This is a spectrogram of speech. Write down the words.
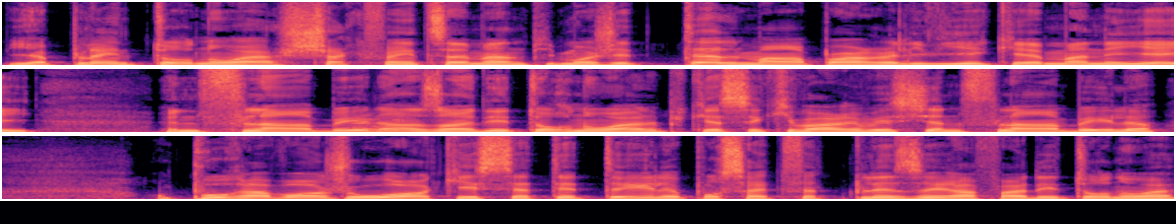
Il y a plein de tournois à chaque fin de semaine, puis moi, j'ai tellement peur, Olivier, qu'à un moment donné, il y ait une flambée dans un des tournois. Puis qu'est-ce qui va arriver s'il y a une flambée, là? Pourrait avoir joué au hockey cet été, pour s'être fait plaisir à faire des tournois.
